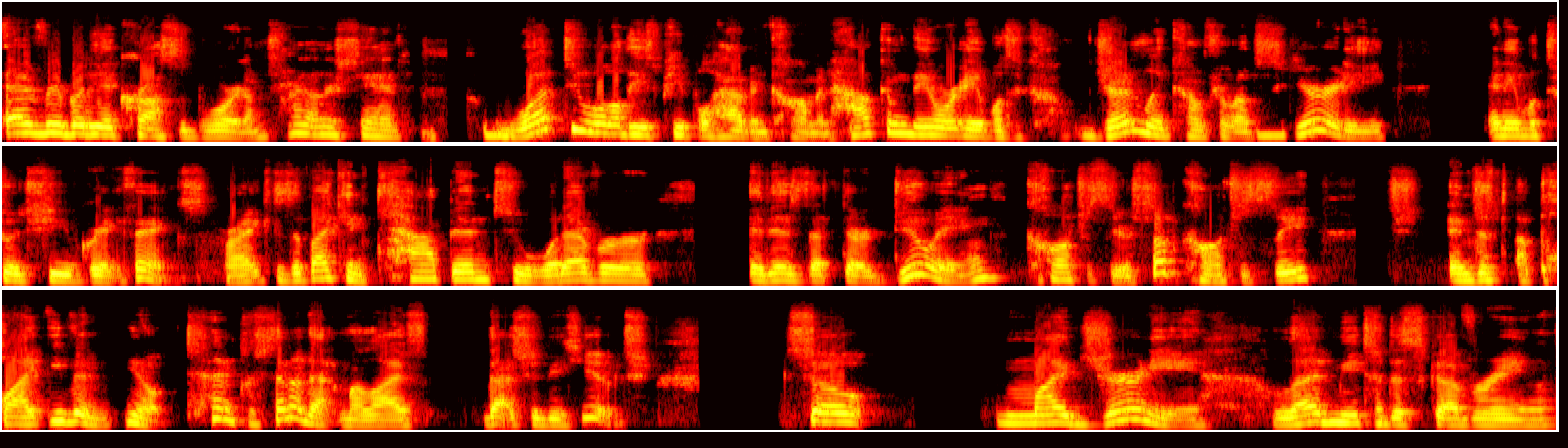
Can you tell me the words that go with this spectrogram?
everybody across the board. I'm trying to understand what do all these people have in common? How come they were able to generally come from obscurity and able to achieve great things, right? Because if I can tap into whatever it is that they're doing consciously or subconsciously and just apply even, you know, 10% of that in my life, that should be huge. So my journey led me to discovering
